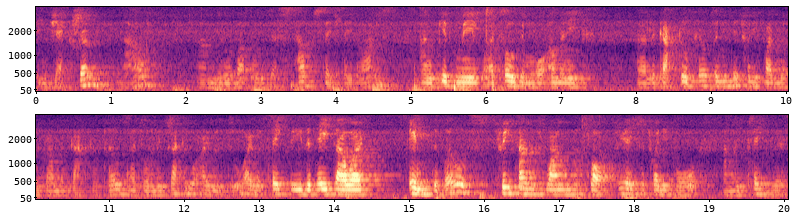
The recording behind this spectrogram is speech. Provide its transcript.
injection now and, you know, that will just help stay stabilized and give me, I told him what, how many uh, pills, and he did 25 milligram Largactil pills, and I told him exactly what I would do. I would take these at eight-hour intervals, three times round the clock, three eight to 24, and I'd take this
